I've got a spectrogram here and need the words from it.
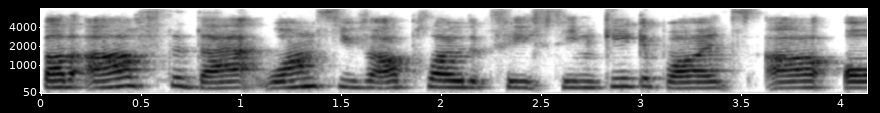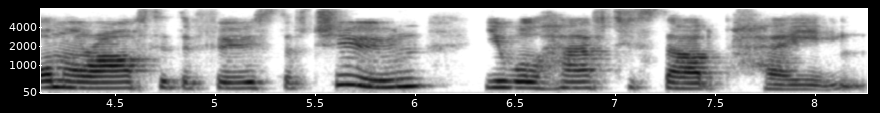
But after that, once you've uploaded 15 gigabytes uh, on or after the 1st of June, you will have to start paying.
